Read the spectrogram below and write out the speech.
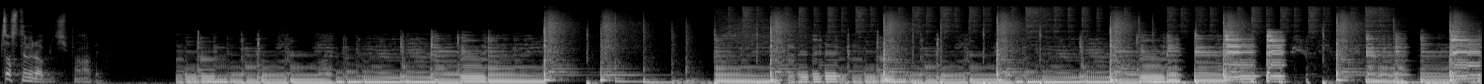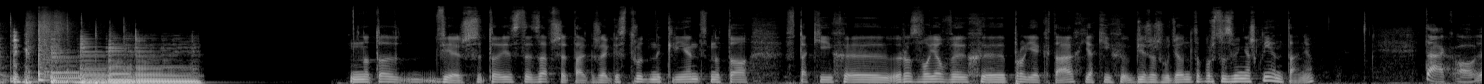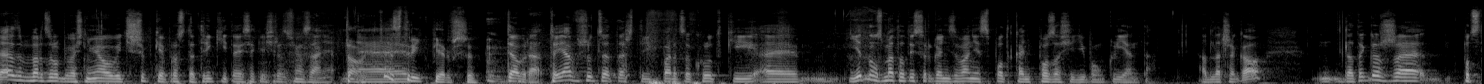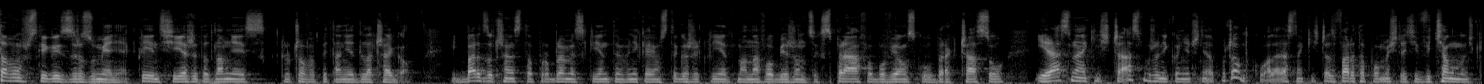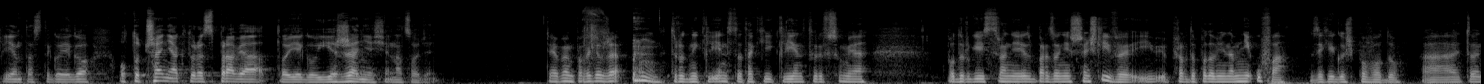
Co z tym robić, panowie? No to wiesz, to jest zawsze tak, że jak jest trudny klient, no to w takich e, rozwojowych e, projektach, jakich bierzesz udział, no to po prostu zmieniasz klienta, nie? Tak, o, ja bardzo lubię właśnie, miało być szybkie, proste triki, to jest jakieś rozwiązanie. Tak, to jest E, trik pierwszy. Dobra, to ja wrzucę też trik bardzo krótki. E, Jedną z metod jest organizowanie spotkań poza siedzibą klienta. A dlaczego? Dlatego, że podstawą wszystkiego jest zrozumienie. Klient się jeży, to dla mnie jest kluczowe pytanie dlaczego. I bardzo często problemy z klientem wynikają z tego, że klient ma nawał bieżących spraw, obowiązków, brak czasu i raz na jakiś czas, może niekoniecznie na początku, ale raz na jakiś czas warto pomyśleć i wyciągnąć klienta z tego jego otoczenia, które sprawia to jego jeżenie się na co dzień. Ja bym powiedział, że trudny klient to taki klient, który w sumie po drugiej stronie jest bardzo nieszczęśliwy i prawdopodobnie nam nie ufa z jakiegoś powodu. To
